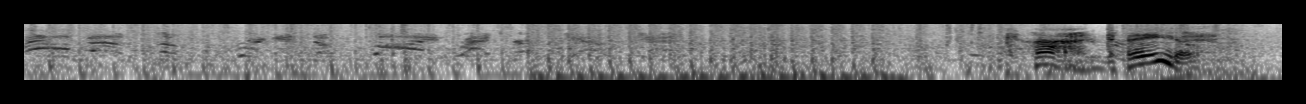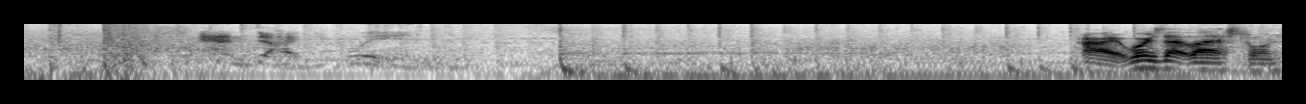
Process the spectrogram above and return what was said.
How about some friggin' divine retribution? God damn. And I win. Alright, where's that last one?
